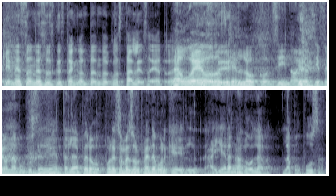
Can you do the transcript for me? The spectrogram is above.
¿Quiénes son esos que están contando costales ahí atrás? A huevos, qué loco. Sí, no, yo sí fui a una pupusería en Talea, pero por eso me sorprende, porque ahí eran a dólar la pupusa.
